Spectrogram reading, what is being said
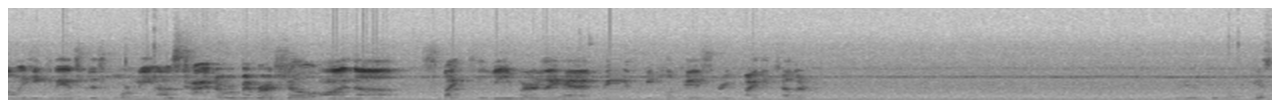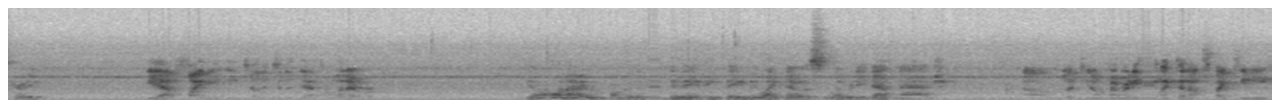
only he can answer this for me. I was trying to remember a show on uh, Spike TV where they had famous people of history fight each other. History? Yeah, fighting each other to the death or whatever. The only one I remember that did anything vaguely like that was Celebrity Deathmatch. Uh, but you don't remember anything like that on Spike TV?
